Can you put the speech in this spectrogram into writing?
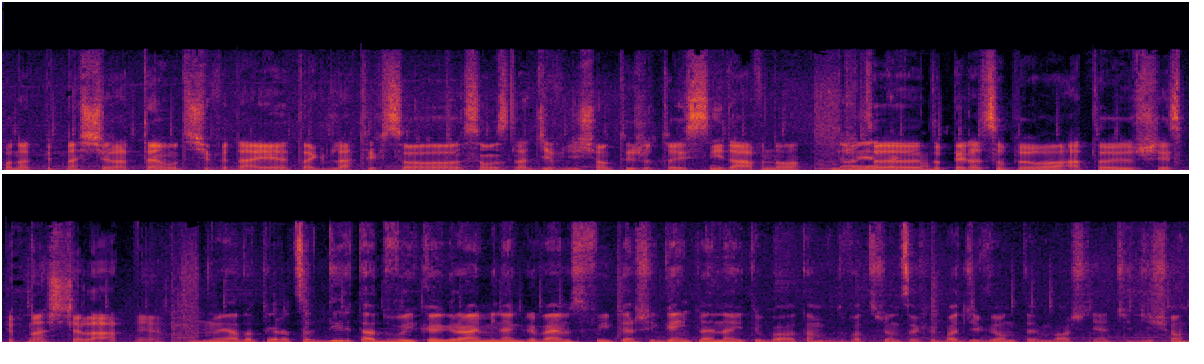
ponad 15 lat temu, to się wydaje, tak dla tych, co są z lat 90., że to jest niedawno, No, że ja to tak dopiero co było, a to już jest 15 lat, nie? No ja dopiero co w Dirta dwójkę grałem i nagrywałem swój pierwszy gameplay na YouTube, tam w 2009 właśnie, czy 10.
